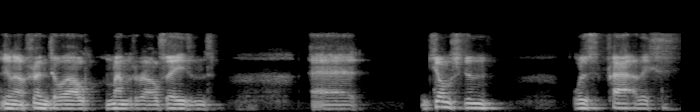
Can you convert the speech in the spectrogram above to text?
you know, friend to all, man for all seasons. Uh, Johnston was part of this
